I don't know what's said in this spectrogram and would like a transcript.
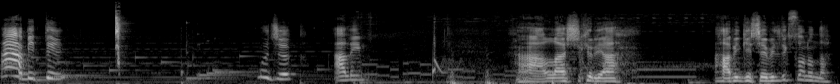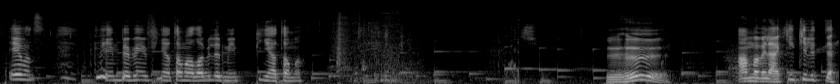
Ha bitti. Mucuk alayım. Ha Allah şükür ya. Abi geçebildik sonunda. Evans. Claim bebeğin pinyatamı alabilir miyim? Pinyatamı. Hıhı. Ama ve lakin kilitli.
